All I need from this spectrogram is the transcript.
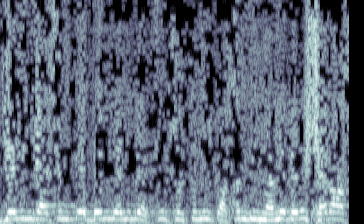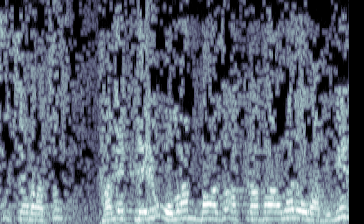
gelin gelsin benim elimi yapsın, sırtımı yıkasın bilmem ne böyle şeratsız şeratsız talepleri olan bazı akrabalar olabilir.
